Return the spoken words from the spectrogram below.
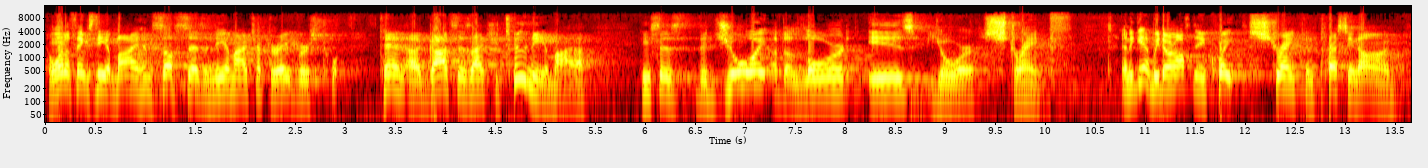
And one of the things Nehemiah himself says in Nehemiah chapter 8, verse 10, uh, God says actually to Nehemiah, He says, The joy of the Lord is your strength. And again, we don't often equate strength and pressing on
